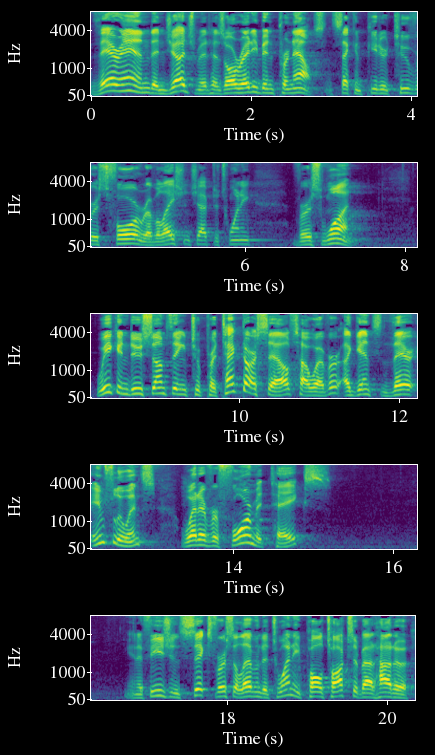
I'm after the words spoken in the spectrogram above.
Their end and judgment has already been pronounced in 2 Peter 2 verse 4 Revelation chapter 20 verse 1. We can do something to protect ourselves, however, against their influence, whatever form it takes. In Ephesians 6 verse 11 to 20, Paul talks about how to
